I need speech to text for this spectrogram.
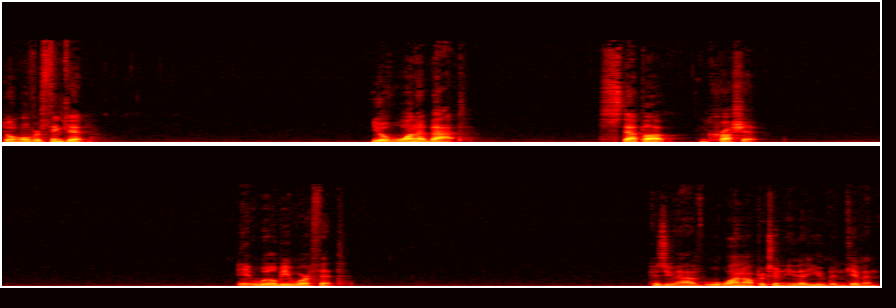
Don't overthink it. You have one at bat. Step up and crush it. It will be worth it because you have one opportunity that you've been given.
